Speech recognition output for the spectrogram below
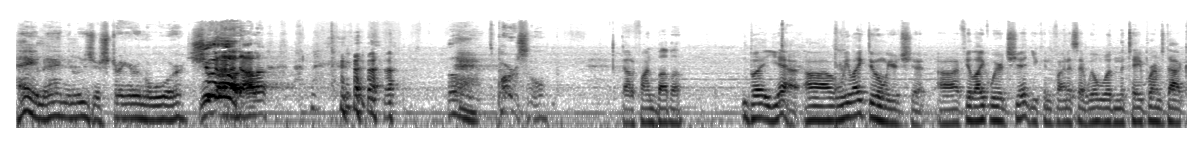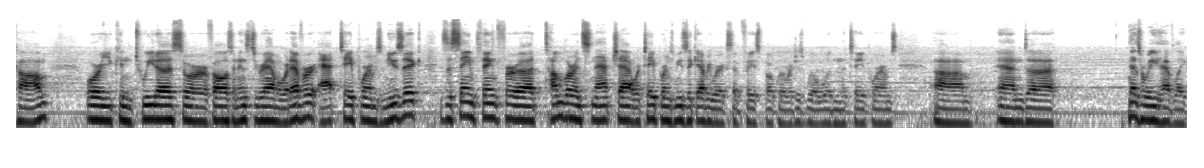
Hey man, you lose your stringer in the war. Shut up, dollar. Oh, it's personal. Gotta find Bubba. But yeah, uh, we like doing weird shit. Uh, if you like weird shit, you can find us at willwoodandthetapeworms.com or you can tweet us or follow us on Instagram or whatever at Tapeworms Music. It's the same thing for uh, Tumblr and Snapchat. We're Tapeworms Music everywhere except Facebook, where we're just Will Wood and the Tapeworms. Um, and uh, that's where we have like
